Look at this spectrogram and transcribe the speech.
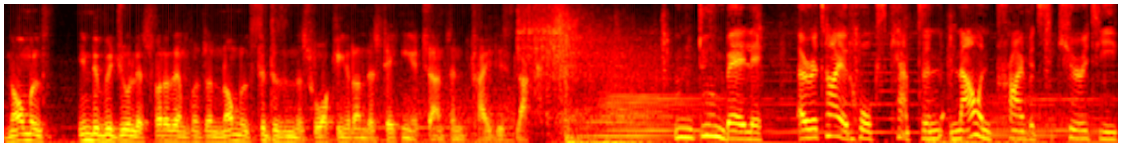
normal individual as far as I'm concerned, normal citizen that's walking around that's taking a chance and tried his luck. Mdumbele, a retired Hawks captain, now in private security,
